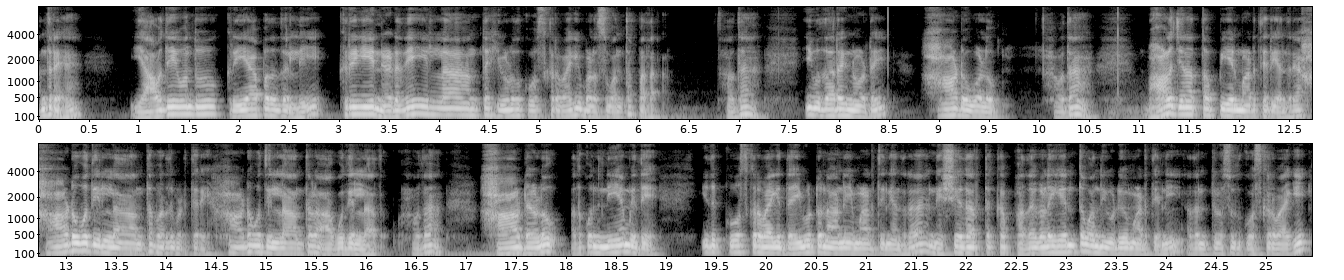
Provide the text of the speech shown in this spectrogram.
ಅಂದರೆ ಯಾವುದೇ ಒಂದು ಕ್ರಿಯಾಪದದಲ್ಲಿ ಕ್ರಿಯೆ ನಡೆದೇ ಇಲ್ಲ ಅಂತ ಹೇಳೋದಕ್ಕೋಸ್ಕರವಾಗಿ ಬಳಸುವಂಥ ಪದ. ಹೌದಾ? ಈ ಉದಾಹರಣೆಗೆ ನೋಡಿರಿ, ಹಾಡುವಳು. ಹೌದಾ? ಭಾಳ ಜನ ತಪ್ಪು ಏನು ಮಾಡ್ತೀರಿ ಅಂದರೆ, ಹಾಡುವುದಿಲ್ಲ ಅಂತ ಬರೆದು ಬಿಡ್ತೀರಿ. ಹಾಡುವುದಿಲ್ಲ ಅಂತೇಳಿ ಆಗೋದಿಲ್ಲ ಅದು. ಹೌದಾ? ಹಾಡಳು ಅದಕ್ಕೊಂದು ನಿಯಮ ಇದೆ. ಇದಕ್ಕೋಸ್ಕರವಾಗಿ ದಯವಿಟ್ಟು ನಾನು ಏನು ಮಾಡ್ತೀನಿ ಅಂದ್ರೆ, ನಿಷೇಧಾರ್ಥಕ ಪದಗಳಿಗೆ ಅಂತ ಒಂದು ವಿಡಿಯೋ ಮಾಡ್ತೀನಿ. ಅದನ್ನು ತಿಳಿಸೋದಕ್ಕೋಸ್ಕರವಾಗಿ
